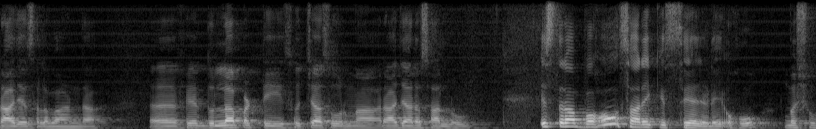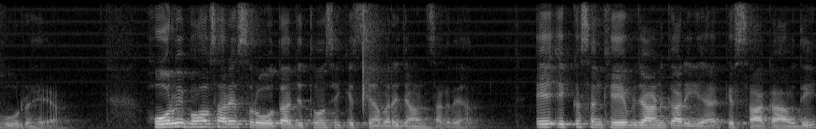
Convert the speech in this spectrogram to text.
ਰਾਜੇ ਸਲਵਾਨ ਦਾ ਫਿਰ ਦੁੱਲਾ ਪੱਟੀ ਸੁੱਚਾ ਸੂਰਮਾ, ਰਾਜਾ ਰਸਾਲੂ। ਇਸ ਤਰ੍ਹਾਂ ਬਹੁਤ ਸਾਰੇ ਕਿੱਸੇ ਆ ਜਿਹੜੇ ਉਹ ਮਸ਼ਹੂਰ ਰਹੇ ਆ। ਹੋਰ ਵੀ ਬਹੁਤ ਸਾਰੇ ਸਰੋਤ ਆ ਜਿੱਥੋਂ ਅਸੀਂ ਕਿੱਸਿਆਂ ਬਾਰੇ ਜਾਣ ਸਕਦੇ ਹਾਂ। ਇਹ ਇੱਕ ਸੰਖੇਪ ਜਾਣਕਾਰੀ ਹੈ ਕਿੱਸਾ ਕਾਵ ਦੀ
